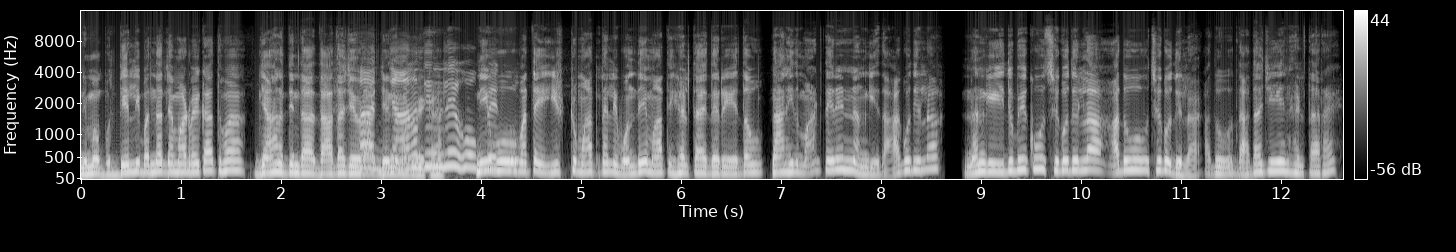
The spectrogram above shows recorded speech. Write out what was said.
ನಿಮ್ಮ ಬುದ್ಧಿಯಲ್ಲಿ ಬಂದಂತೆ ಮಾಡ್ಬೇಕಾ ಅಥವಾ ಜ್ಞಾನದಿಂದ ದಾದಾಜಿ ಆ ಆಜ್ಞೆಯನ್ನು ಮಾಡ್ಬೇಕಾ? ಜ್ಞಾನದಿಂದಲೇ ನೀವು ಮತ್ತೆ ಇಷ್ಟು ಮಾತಿನಲ್ಲಿ ಒಂದೇ ಮಾತು ಹೇಳ್ತಾ ಇದ್ದೀರಿ. ಇದು ನಾನು ಇದು ಮಾಡ್ತೇನೆ ನನಗೆ ಇದು ಆಗೋದಿಲ್ಲ ನನಗೆ ಇದು ಬೇಕು ಸಿಗೋದಿಲ್ಲ ಅದು ಸಿಗೋದಿಲ್ಲ. ಅದು ದಾದಾಜಿ ಏನ್ ಹೇಳ್ತಾರೆ?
